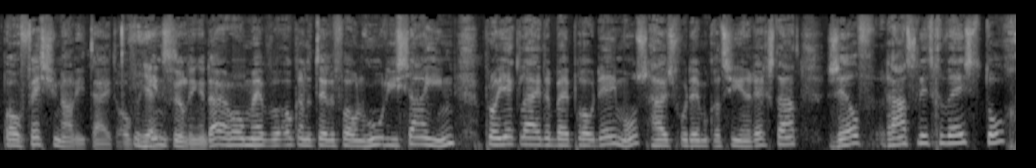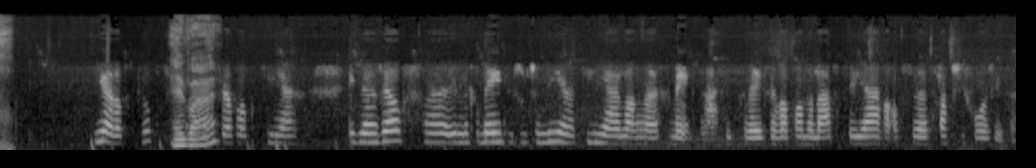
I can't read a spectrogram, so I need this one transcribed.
professionaliteit, over Yes. invullingen. Daarom hebben we ook aan de telefoon Houri Sahin, projectleider bij ProDemos, Huis voor Democratie en Rechtsstaat. Zelf raadslid geweest, toch? Ja, dat klopt. En waar? Ik zelf ook tien jaar. Ik ben zelf uh, in de gemeente Zoetermeer tien jaar lang uh, gemeenteraadslid geweest. En wat dan de laatste twee jaren als uh, fractievoorzitter.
